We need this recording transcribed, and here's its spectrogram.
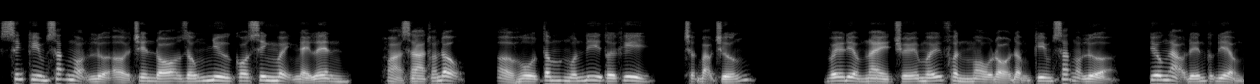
xích kim sắc ngọn lửa ở trên đó giống như có sinh mệnh nảy lên, hỏa xa thoáng động, ở hồ tâm muốn đi tới khi, chợt bạo trướng. Về điểm này chế mấy phần màu đỏ đậm kim sắc ngọn lửa, tiêu ngạo đến cực điểm,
